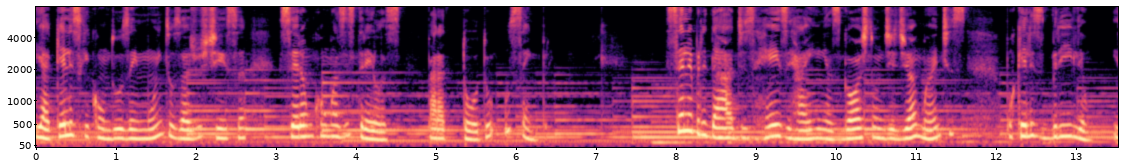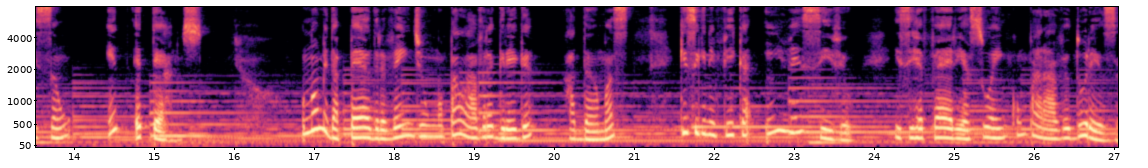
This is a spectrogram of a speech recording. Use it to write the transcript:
e aqueles que conduzem muitos à justiça serão como as estrelas, para todo o sempre. Celebridades, reis e rainhas gostam de diamantes porque eles brilham e são eternos. O nome da pedra vem de uma palavra grega, adamas, que significa invencível e se refere à sua incomparável dureza.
